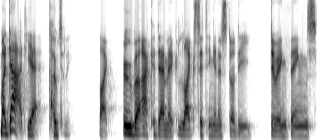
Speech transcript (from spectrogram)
My dad, yeah, totally. Like uber academic, like sitting in a study, doing things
